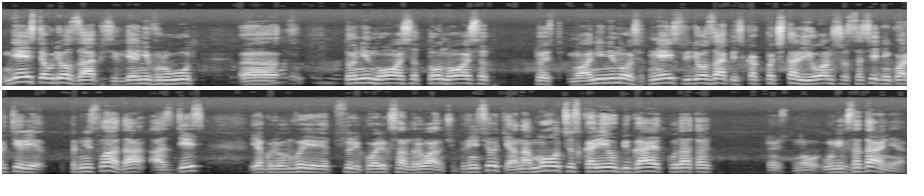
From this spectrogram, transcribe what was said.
У меня есть аудиозаписи, где они врут, э, то не носят, то носят. То есть, ну, они не носят. У меня есть видеозапись, как почтальонша в соседней квартире принесла, да, а здесь, я говорю, вы Цурику Александру Ивановичу принесете, она молча скорее убегает куда-то. То есть, ну, у них задание.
